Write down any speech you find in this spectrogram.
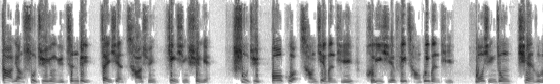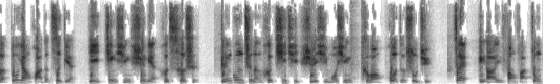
大量数据用于针对在线查询进行训练。数据包括常见问题和一些非常规问题。模型中嵌入了多样化的字典，以进行训练和测试。人工智能和机器学习模型渴望获得数据，在 AI 方法中，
